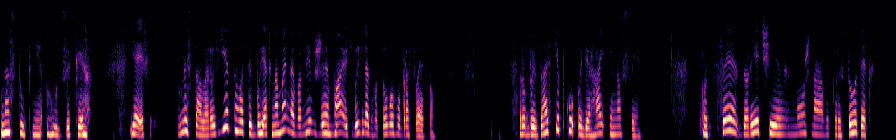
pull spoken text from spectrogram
Наступні гудзики. Я їх не стала роз'єднувати, бо, як на мене, вони вже мають вигляд готового браслету. Роби застібку, одягай і носи. Оце, до речі, можна використовувати як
